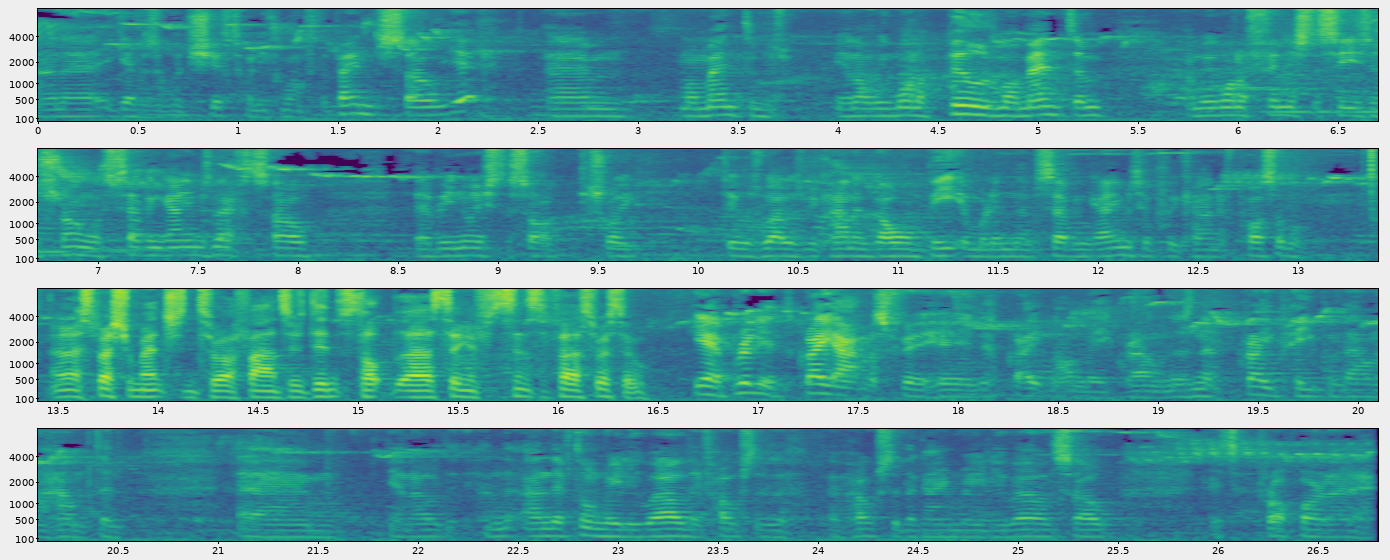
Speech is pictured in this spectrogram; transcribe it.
And uh, he gave us a good shift when he came off the bench. So, yeah, um, momentum. You know, we want to build momentum and we want to finish the season strong with seven games left. So, it'd be nice to sort of try do as well as we can and go and beat them within them seven games if we can, if possible. And a special mention to our fans who didn't stop uh, singing since the first whistle. Yeah, brilliant. Great atmosphere here. Great non-league ground, isn't it? Great people down at Hampton. Um, you know, and, and they've done really well. They've hosted the, they've hosted the game really well. So it's a proper uh,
